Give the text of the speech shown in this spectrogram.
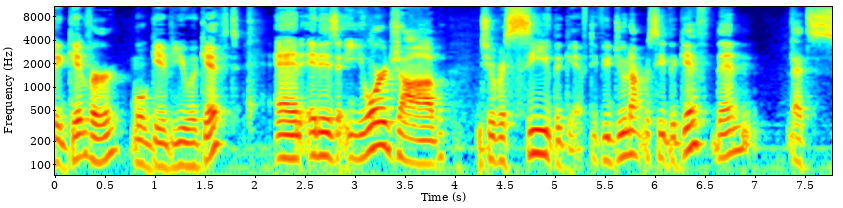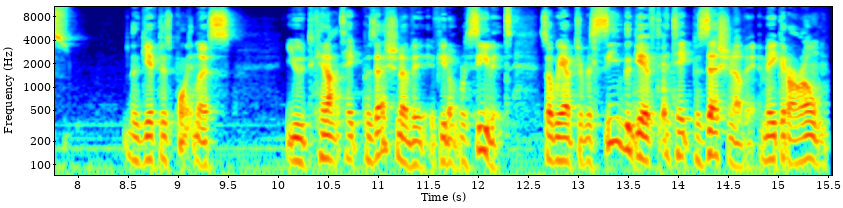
The giver will give you a gift, and it is your job to receive the gift. If you do not receive the gift, then that's the gift is pointless. You cannot take possession of it if you don't receive it. So we have to receive the gift and take possession of it and make it our own.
